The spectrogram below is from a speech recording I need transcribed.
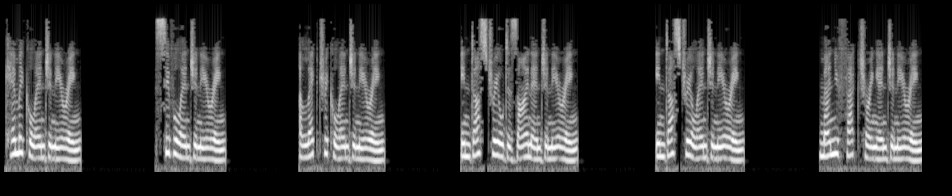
Chemical engineering. Civil engineering. Electrical engineering. Industrial design engineering. Industrial engineering. Manufacturing engineering.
